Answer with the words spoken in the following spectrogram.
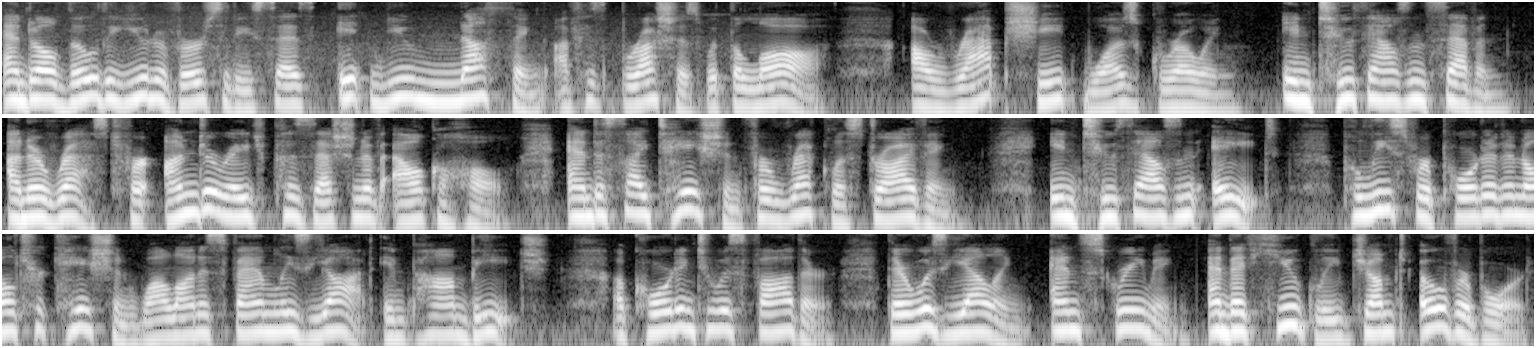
And although the university says it knew nothing of his brushes with the law, a rap sheet was growing. In 2007, an arrest for underage possession of alcohol and a citation for reckless driving. In 2008, police reported an altercation while on his family's yacht in Palm Beach. According to his father, there was yelling and screaming, and that Huguely jumped overboard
